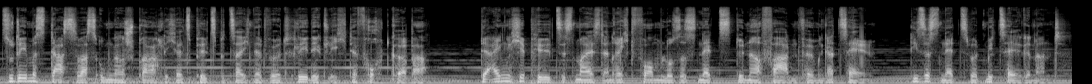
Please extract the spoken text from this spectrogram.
Zudem ist das, was umgangssprachlich als Pilz bezeichnet wird, lediglich der Fruchtkörper. Der eigentliche Pilz ist meist ein recht formloses Netz dünner, fadenförmiger Zellen. Dieses Netz wird Myzel genannt.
